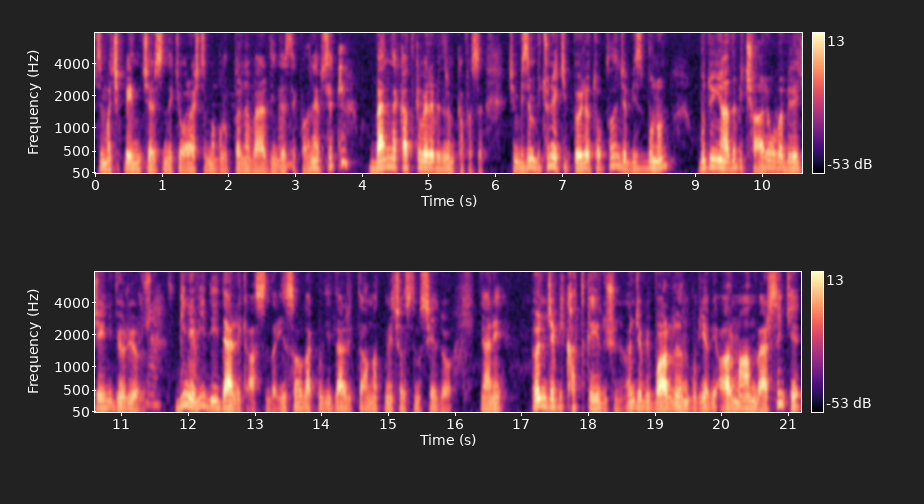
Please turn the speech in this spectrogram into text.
Bizim Açık Bey'in içerisindeki o araştırma gruplarına verdiğin destek falan hepsi ben ne katkı verebilirim kafası. Şimdi bizim bütün ekip böyle toplanınca biz bunun bu dünyada bir çare olabileceğini görüyoruz. Bir nevi liderlik aslında. İnsan odaklı liderlikte anlatmaya çalıştığımız şey de o. Yani önce bir katkıyı düşün. Önce bir varlığın buraya bir armağan versin ki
